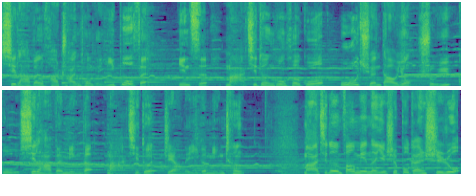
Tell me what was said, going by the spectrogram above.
希腊文化传统的一部分，因此马其顿共和国无权盗用属于古希腊文明的马其顿这样的一个名称。马其顿方面呢也是不甘示弱，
